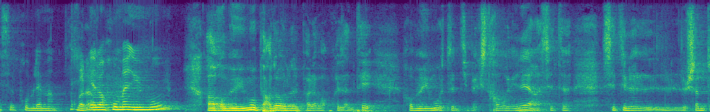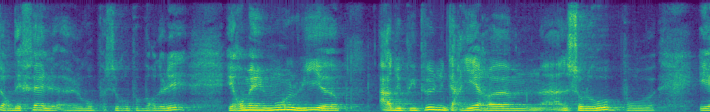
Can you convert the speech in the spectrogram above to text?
ce problème. Et alors Romain Humeau ah, Romain Humeau, pardon de ne pas l'avoir présenté. Romain Humeau, c'est un type extraordinaire. C'était le, chanteur d'Eiffel, euh, groupe, ce groupe bordelais. Et Romain Humeau, lui, euh, a depuis peu une carrière euh, en solo. Pour, et,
